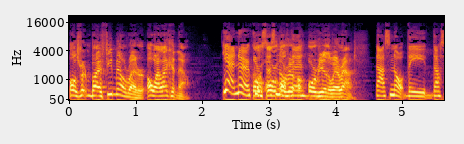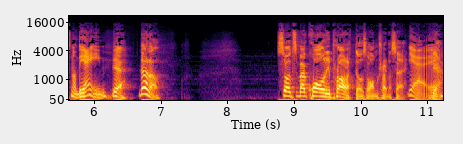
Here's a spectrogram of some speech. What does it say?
"Oh, it's written by a female writer. Oh, I like it now." yeah. No, of Or, course that's or, not or, the or the other way around. that's not the that's not the aim. Yeah, no, no. So it's about quality product, though. Is all I'm trying to say. Yeah, yeah.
